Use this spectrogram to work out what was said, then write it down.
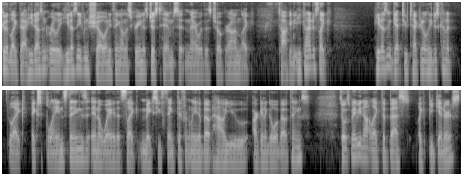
good like that. He doesn't really he doesn't even show anything on the screen. It's just him sitting there with his choker on like talking. He kind of just like he doesn't get too technical. He just kind of like explains things in a way that's like makes you think differently about how you are going to go about things. So it's maybe not like the best like beginners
